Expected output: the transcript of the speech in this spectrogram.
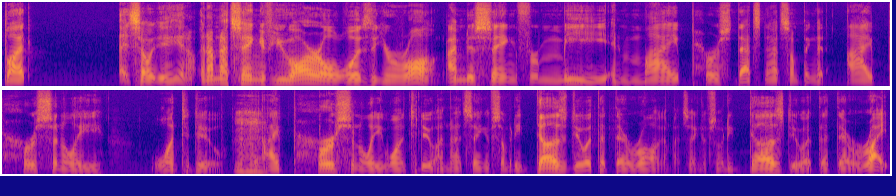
But uh, so you know, and I'm not saying if you are Earl Woods that you're wrong. I'm just saying for me and my pers that's not something that I personally want to do. That I personally want to do. I'm not saying if somebody does do it that they're wrong. I'm not saying if somebody does do it that they're right.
